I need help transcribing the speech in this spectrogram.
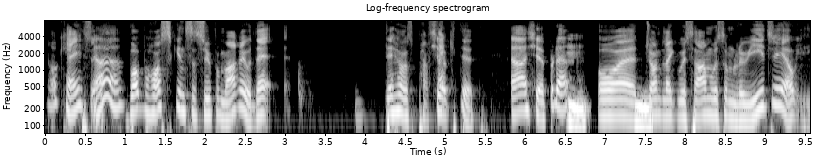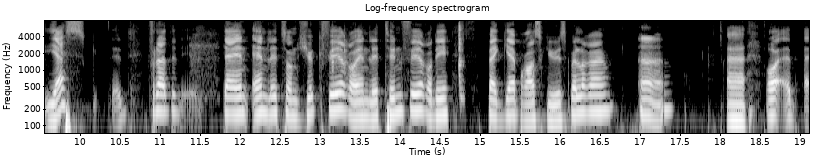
Ok så. Bob Hoskins og Super Mario, det, det høres perfekt ut. Ja, kjøper den. Mm. Og eh, John Leguizamo som Luigi, og yes For det, det er en, en litt sånn tjukk fyr og en litt tynn fyr, og de begge er bra skuespillere. Uh. Uh, og eh,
